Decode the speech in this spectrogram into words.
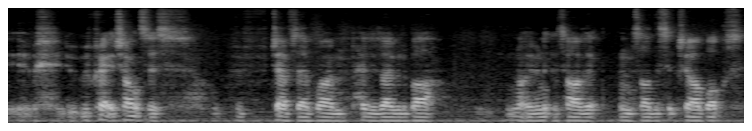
we've created chances. Jav's had one headed over the bar, not even at the target inside the six-yard box.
